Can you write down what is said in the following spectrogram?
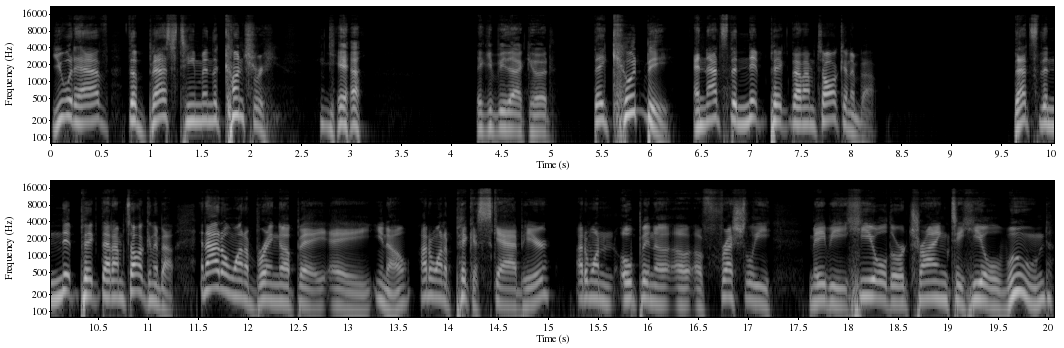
you would have the best team in the country. Yeah. They could be that good. They could be. And that's the nitpick that I'm talking about. That's the nitpick that I'm talking about. And I don't want to bring up a a, you know, I don't want to pick a scab here. I don't want to open a, a, a freshly maybe healed or trying to heal wound.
